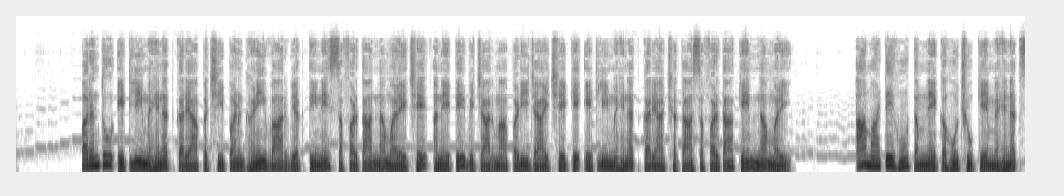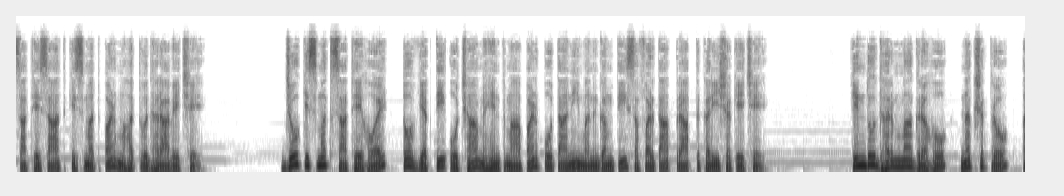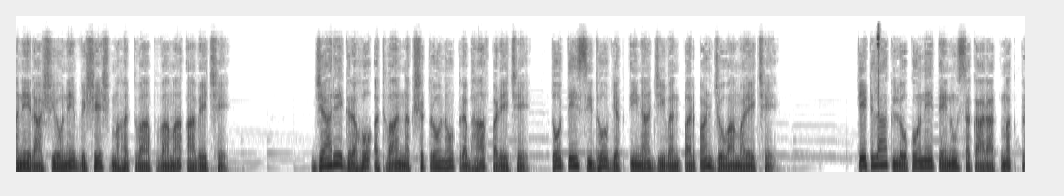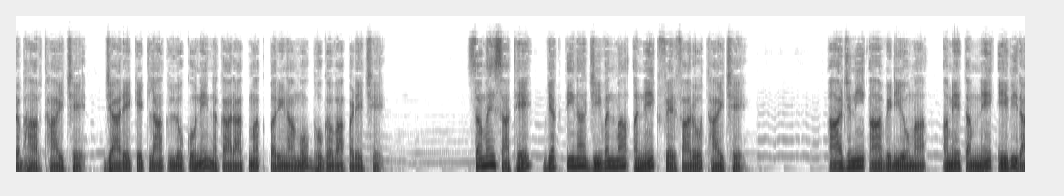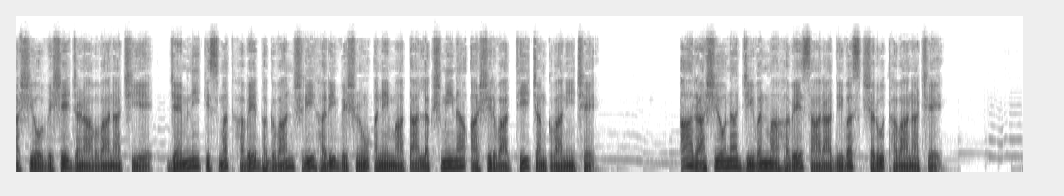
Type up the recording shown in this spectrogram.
પરંતુ એટલી મહેનત કર્યા પછી પણ ઘણી વાર વ્યક્તિને સફળતા ન મળે છે અને તે વિચારમાં પડી જાય છે કે એટલી મહેનત કર્યા છતાં સફળતા કેમ ન મળી. આ માટે હું તમને કહું છું કે મહેનત સાથે સાથ કિસ્મત પણ મહત્વ ધરાવે છે. જો કિસ્મત સાથે હોય, તો વ્યક્તિ ઓછા મહેનતમાં પણ પોતાની મનગમતી સફળતા પ્રાપ્ત કરી શકે છે. હિન્દુ ધર્મમાં ગ્રહો, નક્ષત્રો અને રાશિઓને વિશેષ મહત્વ આપવામાં આવે છે. જ્યારે ગ્રહો અથવા નક્ષત્રોનો પ્રભાવ પડે છે, તો તે સીધો વ્યક્તિના જીવન પર પણ જોવા મળે છે. કેટલાક લોકોને તેનું સકારાત્મક પ્રભાવ થાય છે, જ્યારે કેટલાક લોકોને નકારાત્મક પરિણામો ભોગવવા પડે છે. સમય સાથે વ્યક્તિના જીવનમાં અનેક ફેરફારો થાય છે. આજની આ વિડીયોમાં અમે તમને એવી રાશિઓ વિશે જણાવવાના છીએ, જેમની કિસ્મત હવે ભગવાન શ્રી હરિ વિષ્ણુ અને માતા લક્ષ્મીના આશીર્વાદથી ચમકવાની છે. આ રાશિઓના જીવનમાં હવે સારા દિવસ શરૂ થવાના છે.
